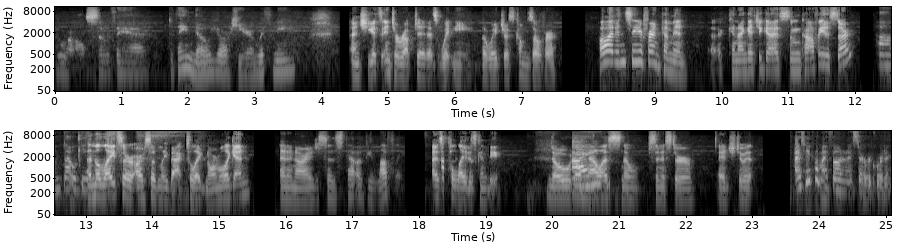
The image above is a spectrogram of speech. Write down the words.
who are also there. Do they know you're here with me? And she gets interrupted as Whitney, the waitress, comes over. Oh, I didn't see your friend come in. Uh, can I get you guys some coffee to start? Um, that would be And the lights are, are suddenly back to like normal again. And Inari just says, That would be lovely. As polite as can be. No no I- malice, no sinister edge to it. I take out my phone and I start recording.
